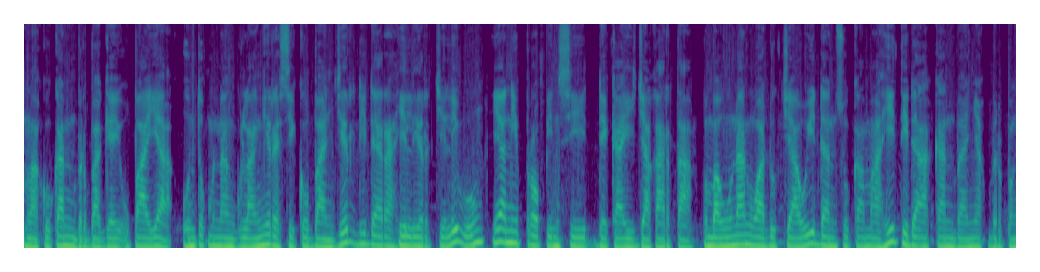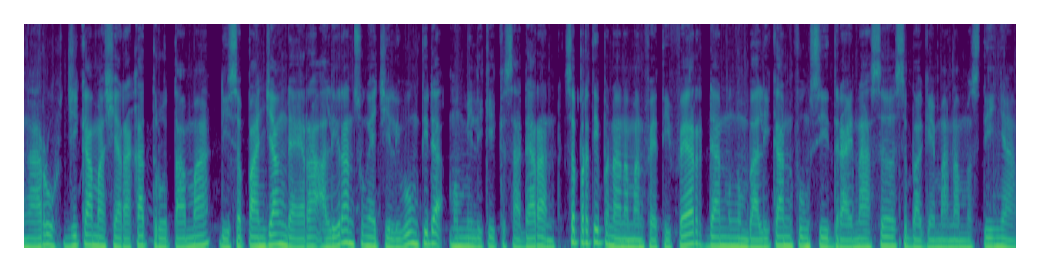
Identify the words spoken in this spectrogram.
melakukan berbagai upaya untuk menanggulangi resiko banjir di daerah hilir Ciliwung, yakni Provinsi DKI Jakarta. Pembangunan Waduk Ciawi dan Sukamahi tidak akan banyak berpengaruh jika masyarakat terutama di sepanjang daerah aliran Sungai Ciliwung tidak memiliki kesadaran, seperti penanaman vetiver dan mengembalikan fungsi drainase sebagaimana mestinya.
